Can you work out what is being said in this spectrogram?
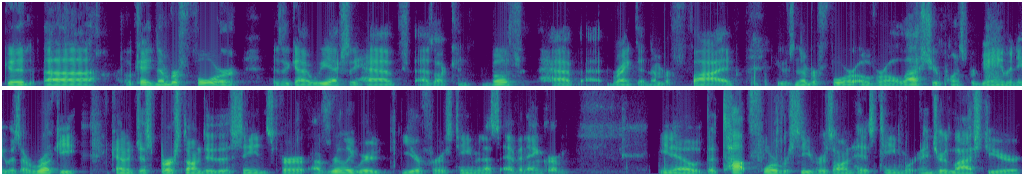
good. Uh, okay, number four is a guy we actually have as our con- both have uh, ranked at number five. He was number four overall last year points per game, and he was a rookie. Kind of just burst onto the scenes for a really weird year for his team, and that's Evan Engram. You know, the top four receivers on his team were injured last year.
